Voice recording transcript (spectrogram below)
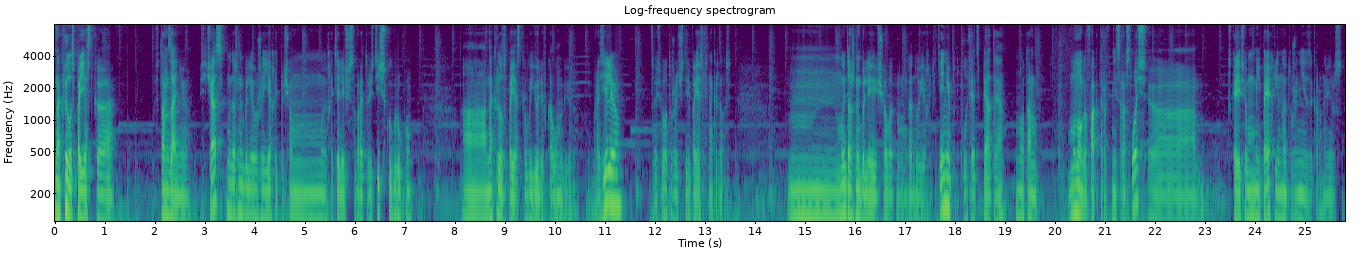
накрылась поездка в Танзанию. Сейчас мы должны были уже ехать, причем мы хотели еще собрать туристическую группу. А, накрылась поездка в июле в Колумбию и Бразилию. То есть вот уже 4 поездки накрылось. Мы должны были еще в этом году ехать в Кению, получается пятая, но там много факторов не срослось. Э, скорее всего, мы не поехали, но это уже не из-за коронавируса.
